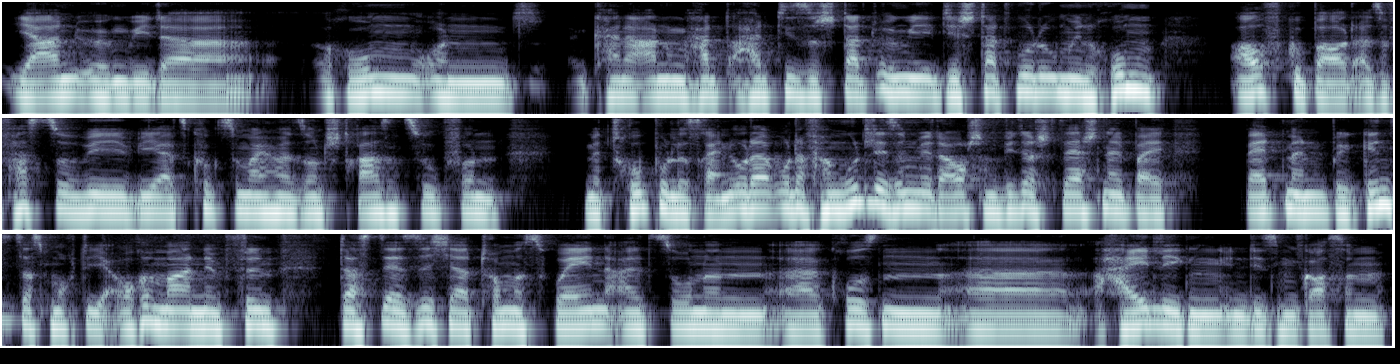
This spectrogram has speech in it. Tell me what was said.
Jahren irgendwie da rum und keine Ahnung, hat, hat diese Stadt irgendwie, die Stadt wurde um ihn rum aufgebaut. Also fast so wie, wie als guckst du manchmal so einen Straßenzug von Metropolis rein. Oder, oder vermutlich sind wir da auch schon wieder sehr schnell bei Batman Begins, das mochte ich auch immer an dem Film, dass der sich ja Thomas Wayne als so einen äh, großen äh, Heiligen in diesem Gotham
